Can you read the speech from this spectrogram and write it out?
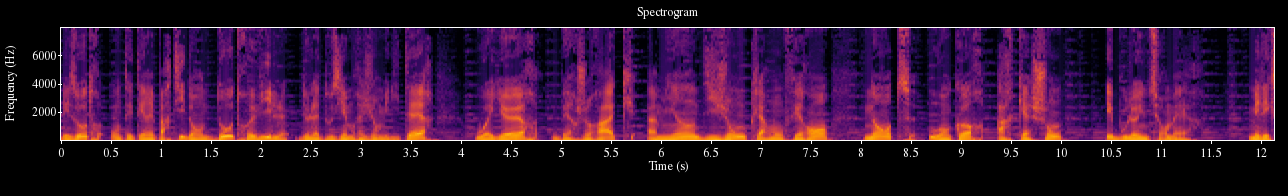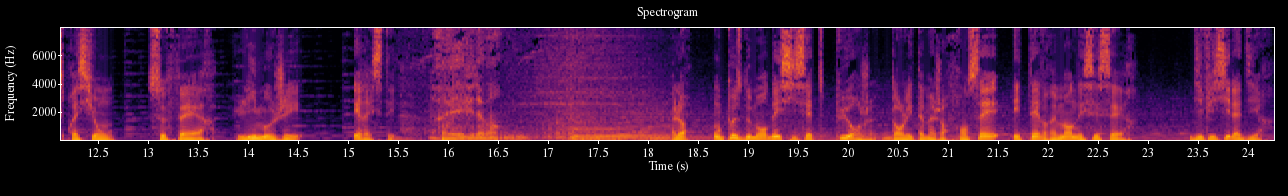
Les autres ont été répartis dans d'autres villes de la 12e région militaire, ou ailleurs, Bergerac, Amiens, Dijon, Clermont-Ferrand, Nantes ou encore Arcachon et Boulogne-sur-Mer. Mais l'expression se faire limoger est restée. évidemment. Alors, on peut se demander si cette purge dans l'état-major français était vraiment nécessaire. Difficile à dire.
